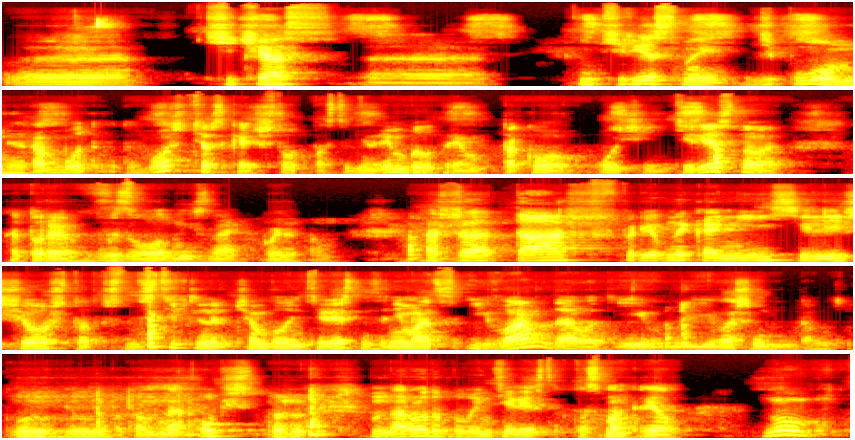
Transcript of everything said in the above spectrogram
э, сейчас э, интересные дипломные работы. Вы можете рассказать, что в последнее время было прям такого очень интересного, которое вызвало, не знаю, какой-то там ажиотаж в приемной комиссии или еще что-то, что действительно чем было интересно заниматься и вам, да, вот, и, и вашим там, дипломом, потом на обществу тоже, народу было интересно, кто смотрел. Ну,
